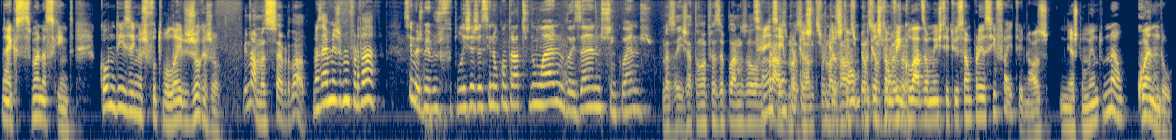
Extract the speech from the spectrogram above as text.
Não é que semana seguinte, como dizem os futeboleiros, jogo a jogo. Não, mas isso é verdade. Mas é mesmo verdade. Sim, mas mesmo os futebolistas assinam contratos de um ano, dois anos, cinco anos. Mas aí já estão a fazer planos a longo Sim, prazo. sim, mas porque eles, antes- porque eles estão, porque eles estão vinculados a uma instituição para esse efeito. E nós, neste momento, não. Quando?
